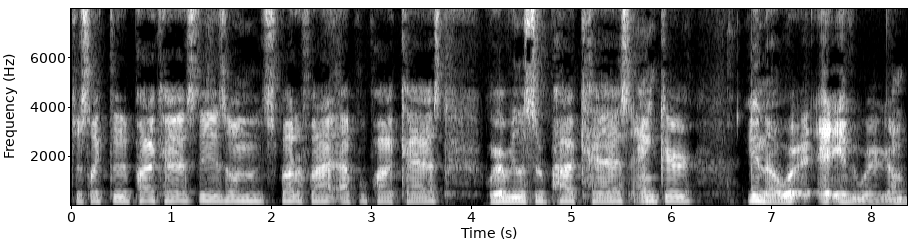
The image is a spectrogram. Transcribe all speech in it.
just like the podcast is on Spotify, Apple Podcast, wherever you listen to podcasts, Anchor. You know, we're everywhere. I'm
